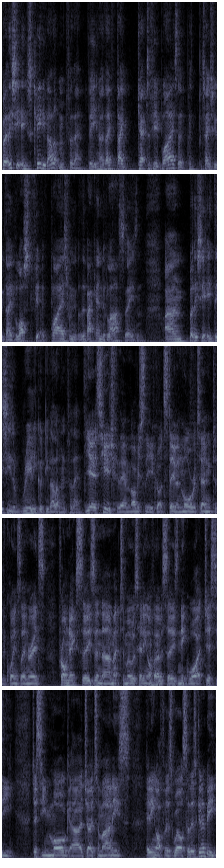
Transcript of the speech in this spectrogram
But this is key development for them. They, you know, they've they kept a few players. They've potentially they've lost players from the back end of last season. Um, but this is this is a really good development for them. Yeah, it's huge for them. Obviously, you've got Stephen Moore returning to the Queensland Reds from next season. Uh, Matt is heading off mm-hmm. overseas. Nick White, Jesse Jesse Mogg, uh, Joe Tomane's heading off as well. So there's going to be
